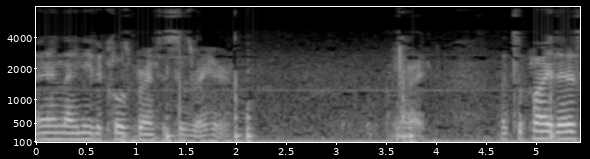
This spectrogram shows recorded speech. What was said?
And I need a close parenthesis right here. Alright. Let's apply this.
